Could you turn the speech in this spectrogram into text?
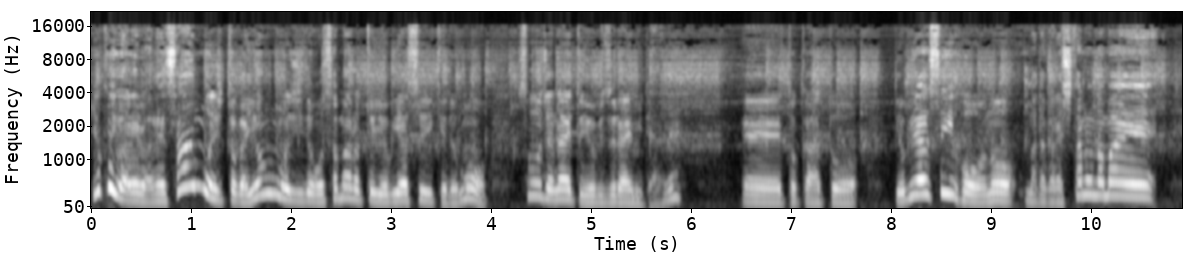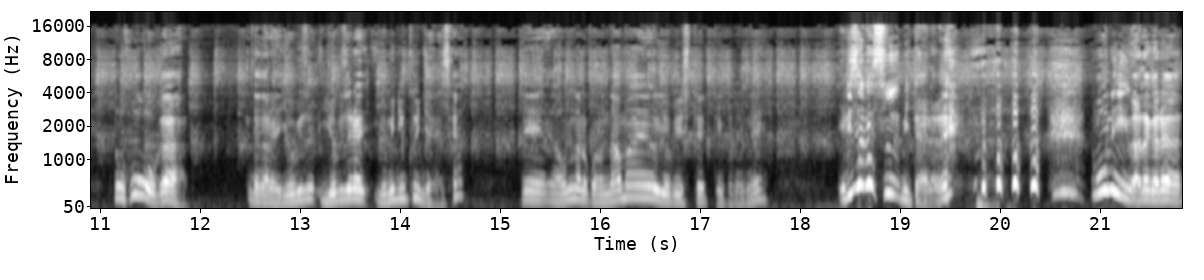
よく言われるのはね、3文字とか4文字で収まると呼びやすいけども、そうじゃないと呼びづらいみたいなね。えー、とか、あと、呼びやすい方の、まあだから下の名前の方が、だから呼び呼びづらい、読みにくいんじゃないですか。で、女の子の名前を呼び捨てっていうことでね、エリザベスみたいなね。モニーはだから、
